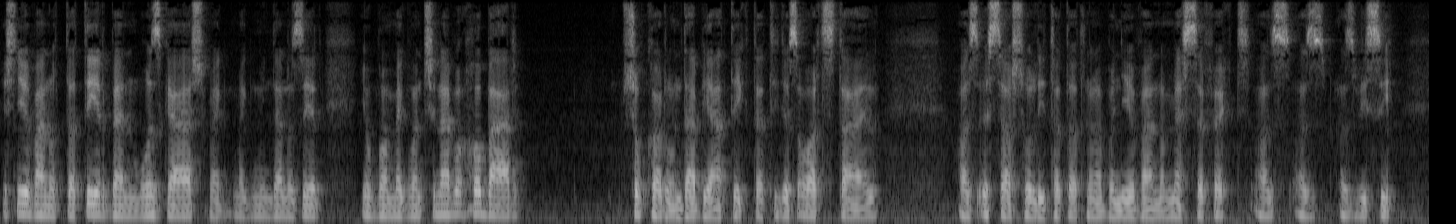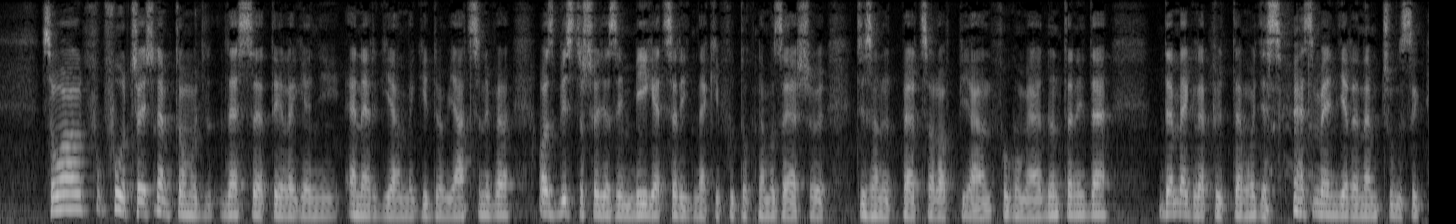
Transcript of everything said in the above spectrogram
és nyilván ott a térben mozgás, meg, meg minden azért jobban meg van csinálva, ha bár sokkal rondább játék, tehát így az art style az összehasonlíthatatlanabb, nyilván a Mass Effect az, az, az viszi. Szóval furcsa, és nem tudom, hogy lesz-e tényleg ennyi energiám, meg időm játszani vele. Az biztos, hogy azért még egyszer így nekifutok, nem az első 15 perc alapján fogom eldönteni, de, de meglepődtem, hogy ez, ez mennyire nem csúszik,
